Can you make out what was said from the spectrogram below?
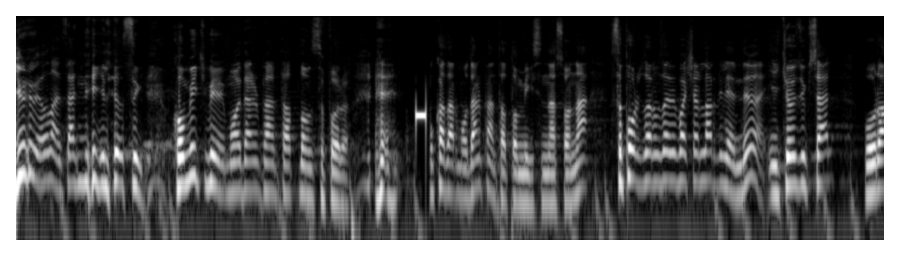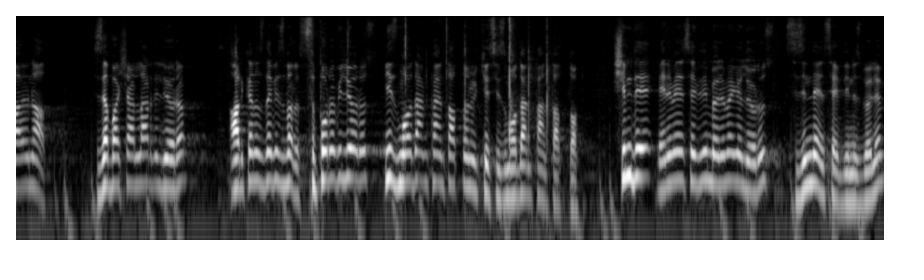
Gülme ulan sen ne gülüyorsun? Komik mi modern pentatlon sporu? Bu kadar modern pentatlon bilgisinden sonra sporcularımıza bir başarılar dileyelim değil mi? İlke Özyüksel, Buğra Ünal. Size başarılar diliyorum. Arkanızda biz varız. Sporu biliyoruz. Biz modern pentatlon ülkesiyiz. Modern pentatlon. Şimdi benim en sevdiğim bölüme geliyoruz. Sizin de en sevdiğiniz bölüm.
